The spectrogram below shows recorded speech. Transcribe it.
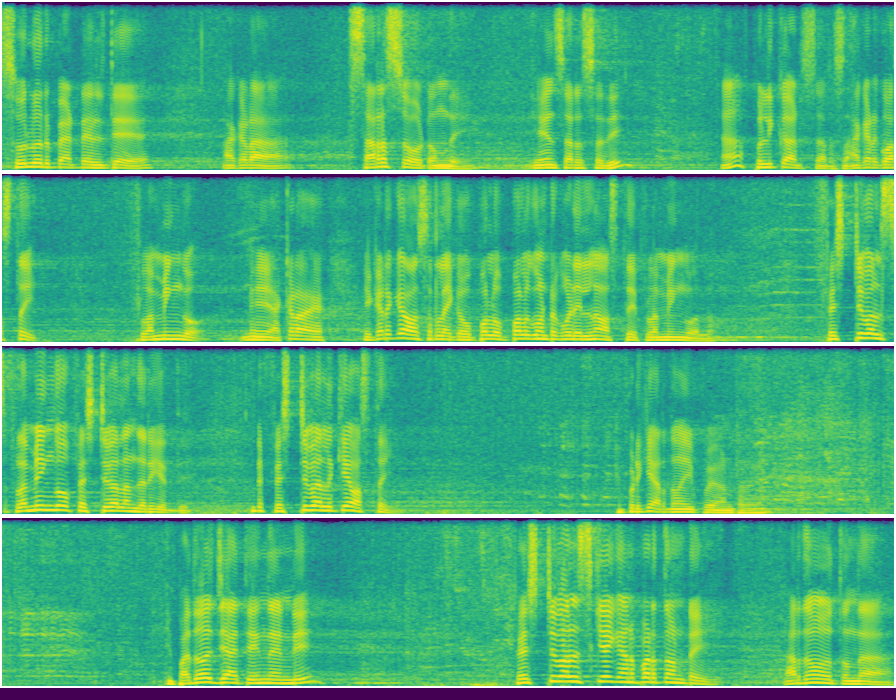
సూలూరుపేట వెళ్తే అక్కడ సరస్సు ఒకటి ఉంది. ఏం సరస్సు అది? పులికాట్ సరస్సు. అక్కడికి వస్తాయి. ఫ్లమింగో. మీ ఎక్కడ ఇక్కడికే అవసరం లేక ఉప్పల ఉప్పలగుంట కూడా వెళ్ళినా వస్తాయి ఫ్లమింగోలో. ఫెస్టివల్స్ ఫ్లమింగో ఫెస్టివల్ అని జరిగిద్ది. అంటే ఫెస్టివల్కే వస్తాయి. ఇప్పటికే అర్థమైపోయి ఉంటుంది. ఈ పదో జాతి ఏందండి? ఫెస్టివల్స్కే కనపడుతుంటాయి. అర్థమవుతుందా?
